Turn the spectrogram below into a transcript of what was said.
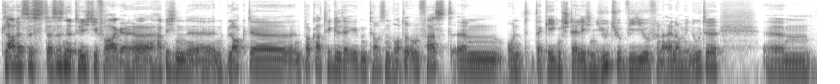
klar, das ist, das ist natürlich die Frage. Ja? Habe ich einen, äh, einen Blog, der, einen Blogartikel, der eben 1000 Worte umfasst, ähm, und dagegen stelle ich ein YouTube-Video von einer Minute. Ähm,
